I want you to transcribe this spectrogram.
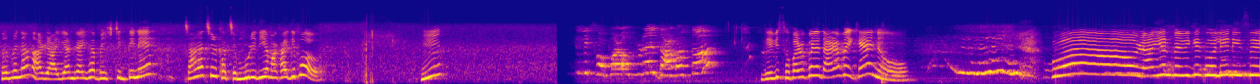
ধরবে না? আর রায়ান রাইহা বৃষ্টির দিনে চানাচুর খাচ্ছে। মুড়ি দিয়ে মাখাই দিব? হুম? বেবি সোফার উপরে দাঁড়াবে কেন? রায়ান বেবিকে কোলে নিছে।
